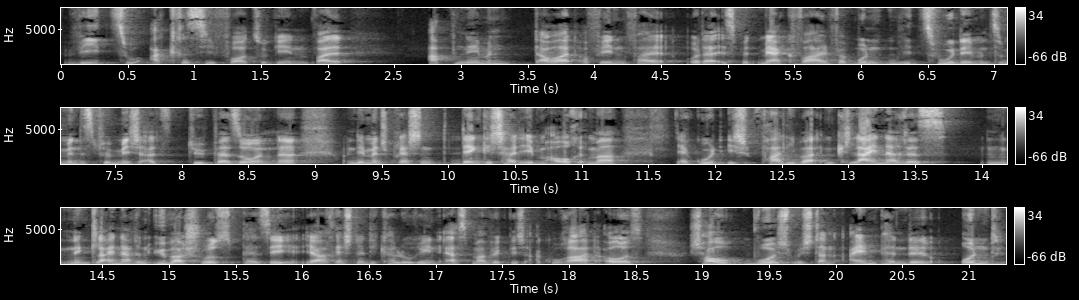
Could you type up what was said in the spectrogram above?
wie zu aggressiv vorzugehen, weil Abnehmen dauert auf jeden Fall oder ist mit mehr Qualen verbunden wie zunehmen, zumindest für mich als Typ Person. Ne? Und dementsprechend denke ich halt eben auch immer, ja gut, ich fahre lieber ein kleineres einen kleineren Überschuss per se, ja, rechne die Kalorien erstmal wirklich akkurat aus, schau, wo ich mich dann einpendel und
